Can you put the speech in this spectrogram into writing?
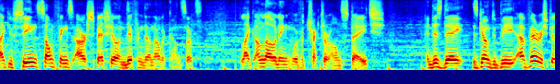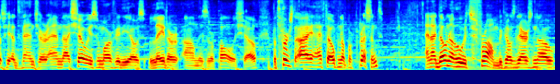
Like you've seen, some things are special and different than other concerts. Like unloading with a tractor on stage. And this day is going to be a very special adventure and I show you some more videos later on this Rapalje show. But first I have to open up a present. And I don't know who it's from because there's no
